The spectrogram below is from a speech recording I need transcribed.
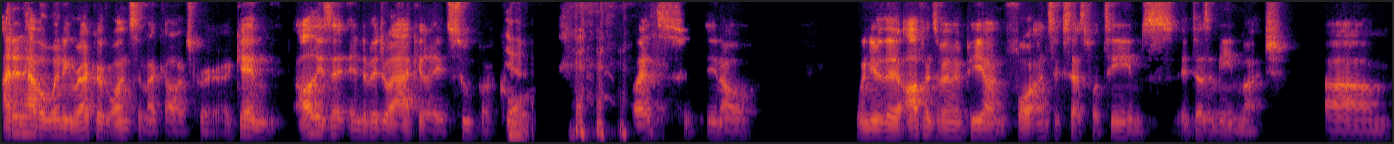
I didn't have a winning record once in my college career. Again, all these individual accolades, super yeah, cool. But you know, when you're the offensive MVP on four unsuccessful teams, it doesn't mean much. Um,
